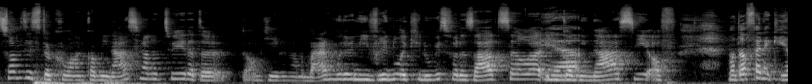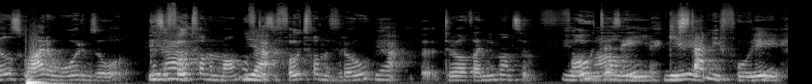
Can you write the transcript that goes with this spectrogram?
Soms is het ook gewoon een combinatie van de twee, dat de, de omgeving van de baarmoeder niet vriendelijk genoeg is voor de zaadcellen in Ja. combinatie. Of, Maar dat vind ik heel zware woorden zo. Het is Ja. een fout van de man of Ja. het is een fout van de vrouw. ja, Eh, terwijl dat niemand zijn fout is. niet. Je kiest daar niet voor. Nee,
